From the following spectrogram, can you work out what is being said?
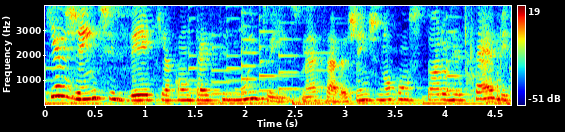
Que a gente vê que acontece muito isso, né, Sara? A gente no consultório recebe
